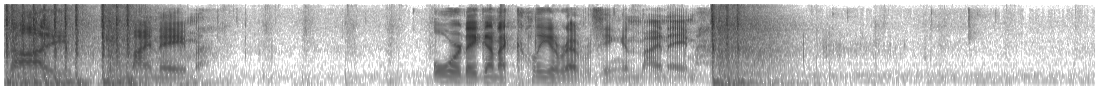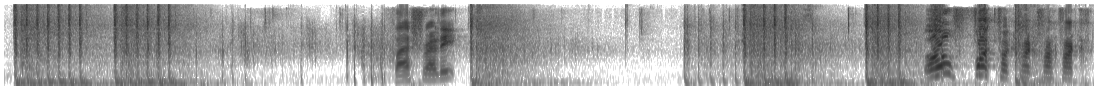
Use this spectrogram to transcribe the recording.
die in my name. Or they're gonna clear everything in my name. Flash ready. Oh, fuck, fuck, fuck, fuck, fuck.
